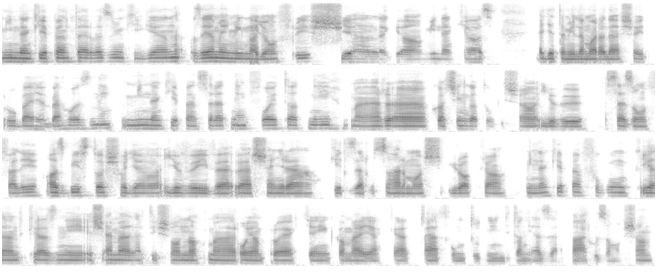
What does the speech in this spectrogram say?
Mindenképpen tervezünk, igen. Az élmény még nagyon friss, jelenleg a, mindenki az egyetemi lemaradásait próbálja behozni. Mindenképpen szeretnénk folytatni, már kacsingatunk is a jövő szezon felé. Az biztos, hogy a jövő éve versenyre, 2023-as ürokra mindenképpen fogunk jelentkezni, és emellett is vannak már olyan projektjeink, amelyeket el fogunk tudni indítani ezzel párhuzamosan.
